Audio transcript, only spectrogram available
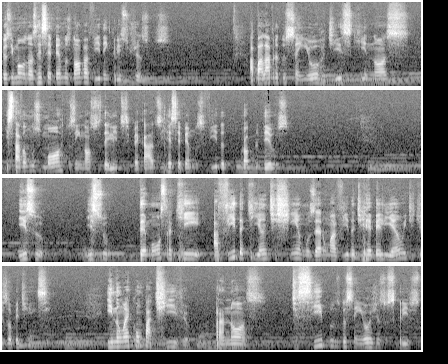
Meus irmãos, nós recebemos nova vida em Cristo Jesus. A palavra do Senhor diz que nós estávamos mortos em nossos delitos e pecados e recebemos vida do próprio Deus. Isso, isso demonstra que a vida que antes tínhamos era uma vida de rebelião e de desobediência. E não é compatível para nós, discípulos do Senhor Jesus Cristo,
